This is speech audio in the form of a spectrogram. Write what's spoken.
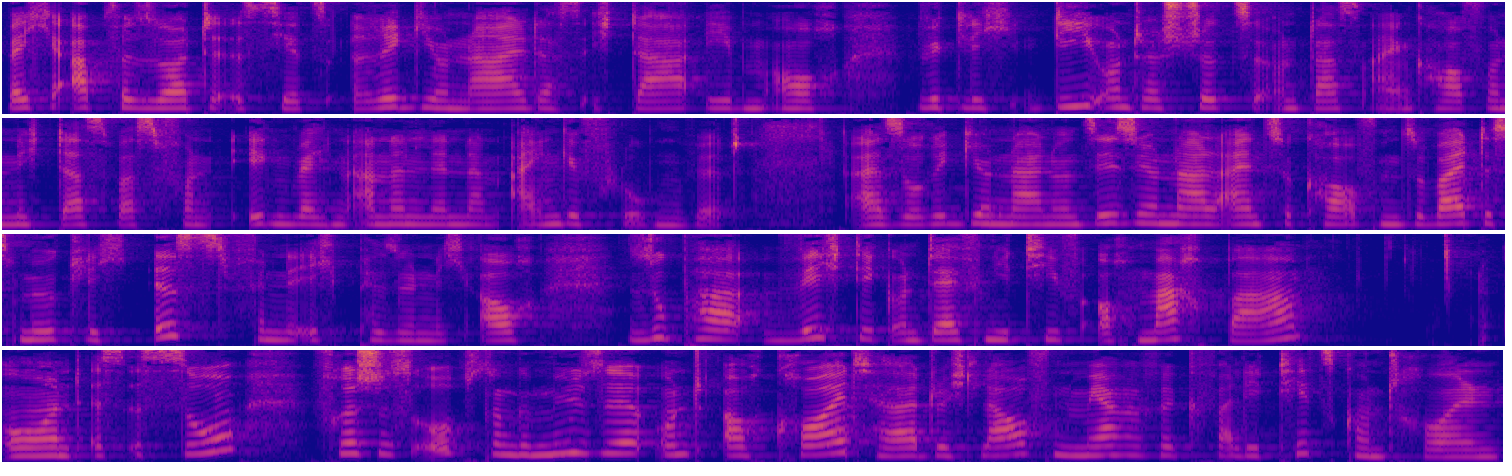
welche Apfelsorte ist jetzt regional, dass ich da eben auch wirklich die unterstütze und das einkaufe und nicht das, was von irgendwelchen anderen Ländern eingeflogen wird. Also regional und saisonal einzukaufen, soweit es möglich ist, finde ich persönlich auch super wichtig und definitiv auch machbar. Und es ist so, frisches Obst und Gemüse und auch Kräuter durchlaufen mehrere Qualitätskontrollen,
